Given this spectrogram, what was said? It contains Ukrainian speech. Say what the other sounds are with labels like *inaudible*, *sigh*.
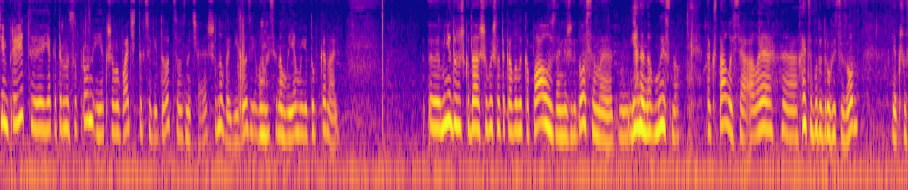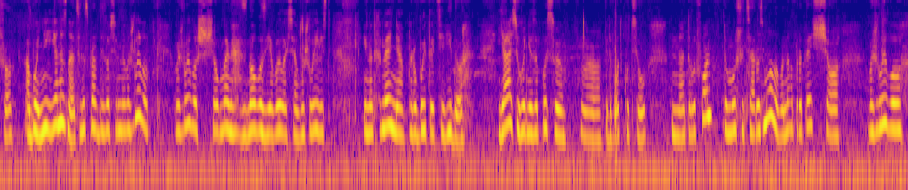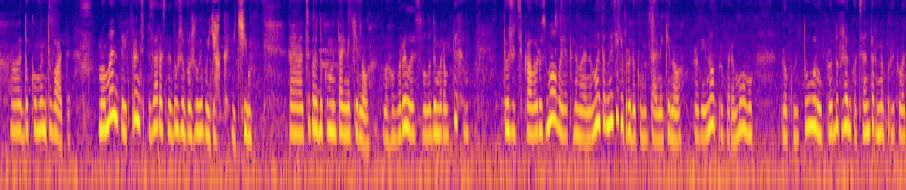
Всім привіт! Е, Я Катерина Супрун, і якщо ви бачите це відео, це означає, що нове відео з'явилося на моєму YouTube каналі. Е, Мені дуже шкода, що вийшла така велика пауза між відосами. Я не навмисно так сталося, але е, хай це буде другий сезон, якщо що. Або ні, я не знаю. Це насправді зовсім не важливо. Важливо, що в мене *laughs* знову з'явилася можливість і натхнення робити ці відео. Я сьогодні записую підводку цю на телефон, тому що ця розмова вона про те, що важливо е, документувати моменти, і в принципі зараз не дуже важливо як і чим. Е, Це про документальне кіно. Ми говорили з Володимиром Тихим. Дуже цікава розмова, як на мене. Ми там не тільки про документальне кіно, про війну, про перемогу, про культуру, про Довженко Центр, наприклад,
